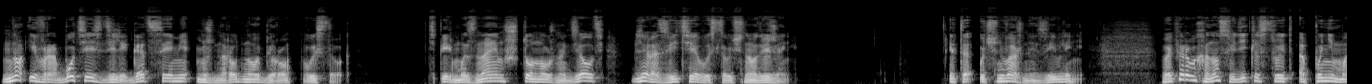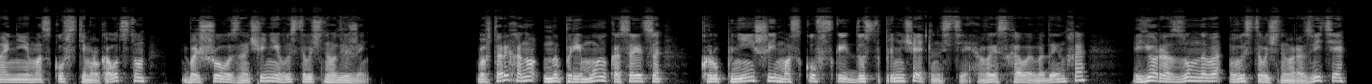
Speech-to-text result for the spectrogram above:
но и в работе с делегациями Международного бюро выставок. Теперь мы знаем, что нужно делать для развития выставочного движения. Это очень важное заявление. Во-первых, оно свидетельствует о понимании московским руководством большого значения выставочного движения. Во-вторых, оно напрямую касается крупнейшей московской достопримечательности ВСХВ ВДНХ, ее разумного выставочного развития,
